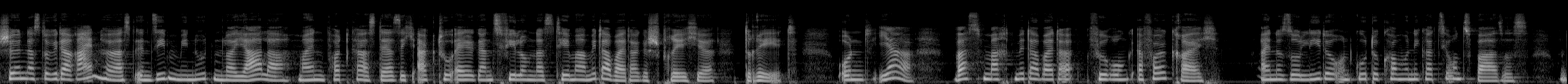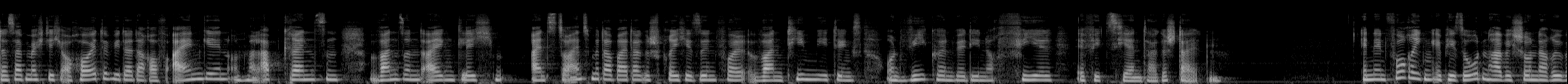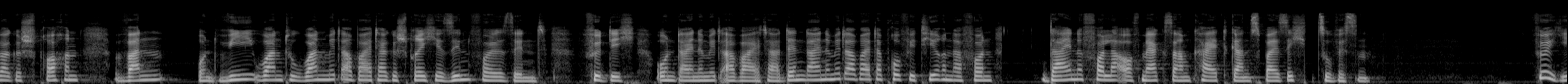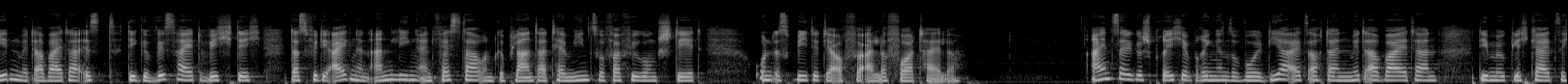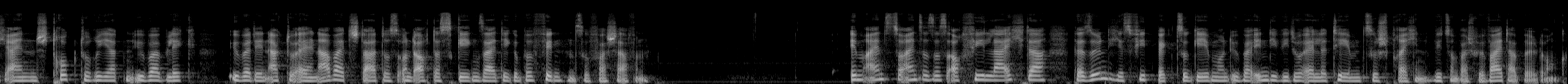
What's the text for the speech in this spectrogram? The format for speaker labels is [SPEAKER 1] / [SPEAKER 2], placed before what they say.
[SPEAKER 1] Schön, dass du wieder reinhörst in sieben Minuten Loyaler, meinen Podcast, der sich aktuell ganz viel um das Thema Mitarbeitergespräche dreht. Und ja, was macht Mitarbeiterführung erfolgreich? Eine solide und gute Kommunikationsbasis. Und deshalb möchte ich auch heute wieder darauf eingehen und mal abgrenzen, wann sind eigentlich eins zu eins Mitarbeitergespräche sinnvoll, wann Teammeetings und wie können wir die noch viel effizienter gestalten. In den vorigen Episoden habe ich schon darüber gesprochen, wann und wie One-to-One-Mitarbeitergespräche sinnvoll sind für dich und deine Mitarbeiter. Denn deine Mitarbeiter profitieren davon, deine volle Aufmerksamkeit ganz bei sich zu wissen. Für jeden Mitarbeiter ist die Gewissheit wichtig, dass für die eigenen Anliegen ein fester und geplanter Termin zur Verfügung steht und es bietet ja auch für alle Vorteile. Einzelgespräche bringen sowohl dir als auch deinen Mitarbeitern die Möglichkeit, sich einen strukturierten Überblick über den aktuellen Arbeitsstatus und auch das gegenseitige Befinden zu verschaffen. Im 1 zu 1 ist es auch viel leichter, persönliches Feedback zu geben und über individuelle Themen zu sprechen, wie zum Beispiel Weiterbildung.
